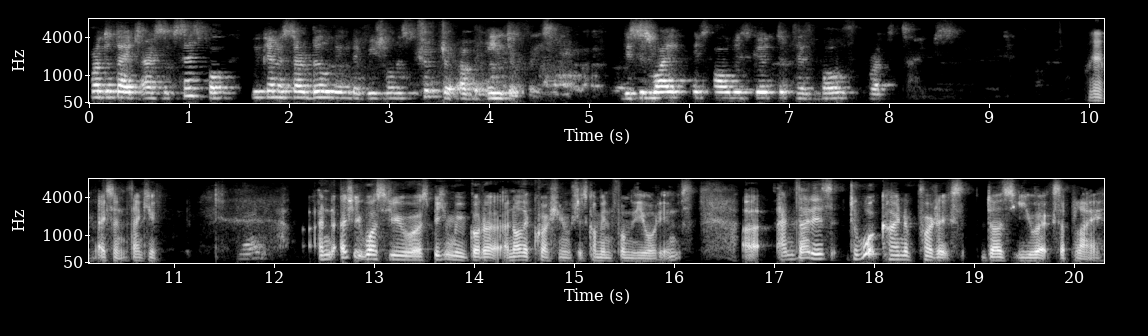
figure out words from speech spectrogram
prototypes are successful, you can start building the visual structure of the interface. This is why it's always good to test both prototypes. Okay, excellent. Thank you. And actually, whilst you were speaking, we've got a, another question which has come in from the audience, uh, and that is, to what kind of projects does UX apply?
